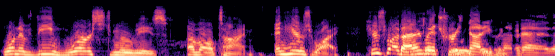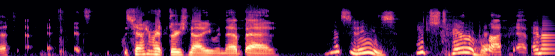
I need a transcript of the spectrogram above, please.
one of the worst movies of all time. And here's why. Here's why the Spider-Man Three's not even that bad. That's it's Spider-Man Three is not even that bad. Yes, it is. It's terrible. Not And I,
